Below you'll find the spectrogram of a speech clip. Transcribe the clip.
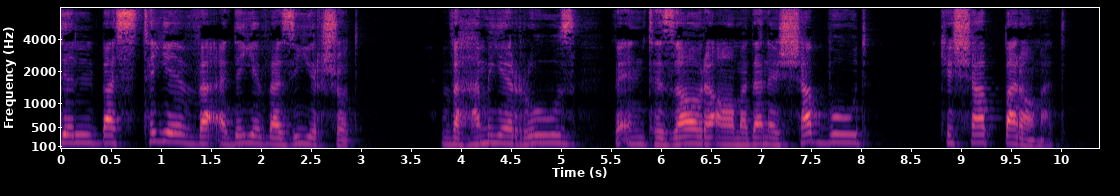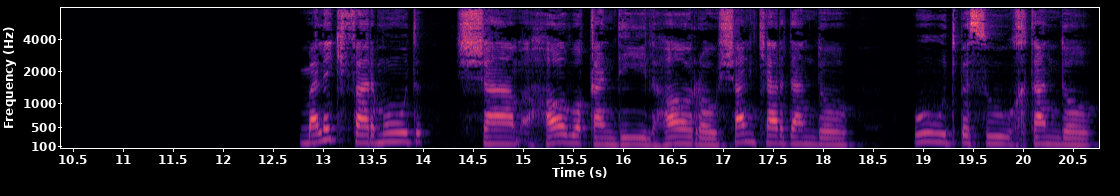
دلبسته وعده وزیر شد. و همه روز به انتظار آمدن شب بود که شب برآمد. ملک فرمود شمعها و قندیلها روشن کردند و عود بسوختند و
